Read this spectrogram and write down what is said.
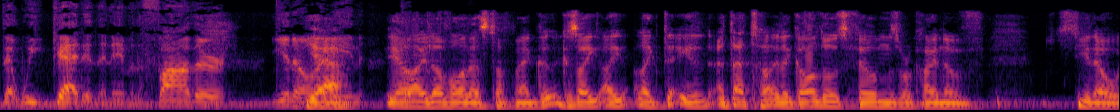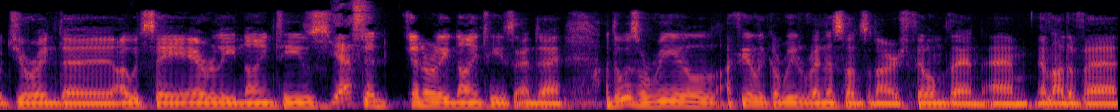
that we get in the name of the father. You know, yeah, I mean, yeah, the, I love all that stuff, man. Because I, I like at that time, like all those films were kind of you know, during the I would say early nineties. Yes, generally nineties, and uh, there was a real I feel like a real renaissance in Irish film. Then um, a lot of uh,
